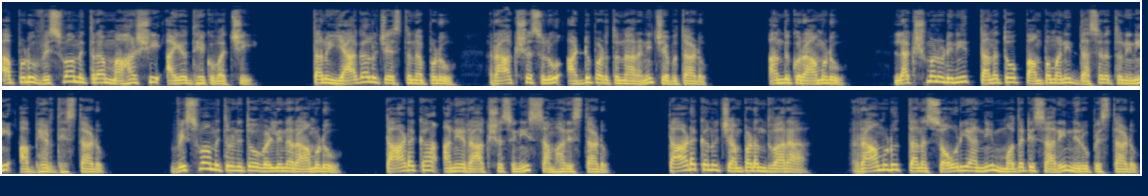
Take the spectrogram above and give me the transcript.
అప్పుడు విశ్వామిత్ర మహర్షి అయోధ్యకు వచ్చి తను యాగాలు చేస్తున్నప్పుడు రాక్షసులు అడ్డుపడుతున్నారని చెబుతాడు. అందుకు రాముడు లక్ష్మణుడిని తనతో పంపమని దశరథునిని అభ్యర్థిస్తాడు. విశ్వామిత్రునితో వెళ్ళిన రాముడు తాడక అనే రాక్షసిని సంహరిస్తాడు. తాడకను చంపడం ద్వారా రాముడు తన శౌర్యాన్ని మొదటిసారి నిరూపిస్తాడు.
